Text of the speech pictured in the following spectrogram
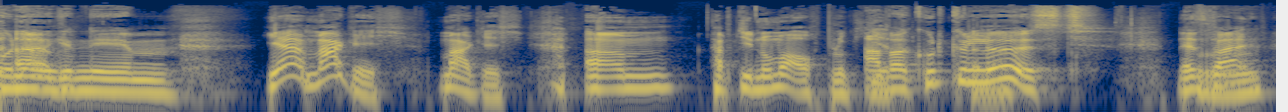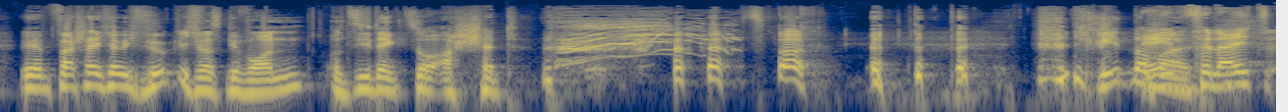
unangenehm. Ähm, ja, mag ich, mag ich. Ähm, hab die Nummer auch blockiert. Aber gut gelöst. Das war, mhm. wahrscheinlich habe ich wirklich was gewonnen und sie denkt so, ach shit. so. Ich rede nochmal. Vielleicht,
